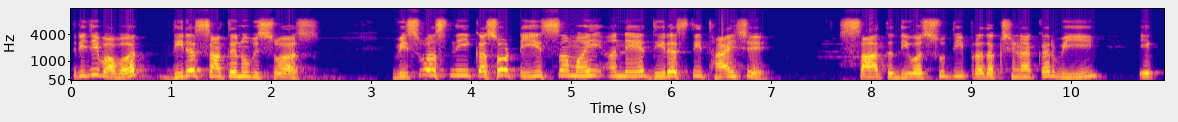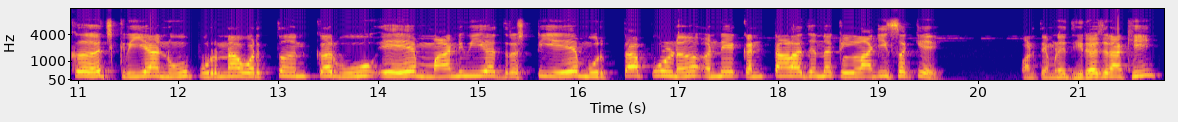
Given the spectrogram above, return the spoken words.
ત્રીજી બાબત, ધીરજ સાથેનો વિશ્વાસ. વિશ્વાસની કસોટી સમય અને ધીરજથી થાય છે. સાત દિવસ સુધી પ્રદક્ષિણા કરવી એક જ ક્રિયાનું પુનરાવર્તન કરવું એ માનવીય દ્રષ્ટિએ મૂર્ખતાપૂર્ણ અને કંટાળાજનક લાગી શકે. પણ તેમણે ધીરજ રાખી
